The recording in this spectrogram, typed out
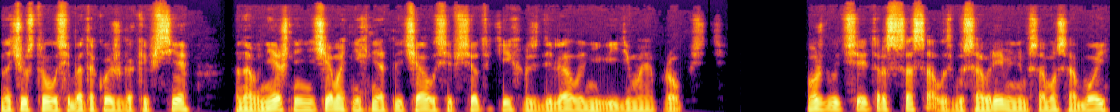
Она чувствовала себя такой же, как и все, она внешне ничем от них не отличалась, и все таки их разделяла невидимая пропасть. Может быть, все это рассосалось бы со временем само собой,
